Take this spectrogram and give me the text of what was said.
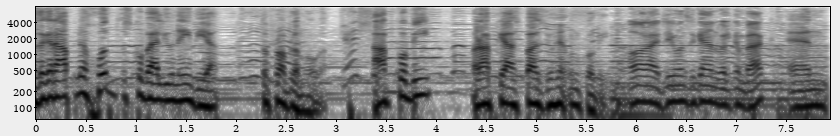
अगर आपने खुद उसको वैल्यू नहीं दिया तो प्रॉब्लम होगा। आपको भी और आपके आसपास जो है उनको भी। और जी once again welcome back and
